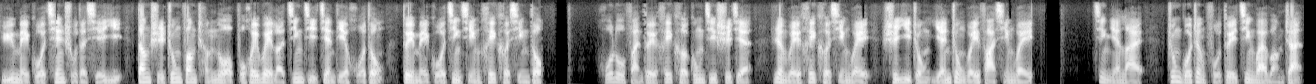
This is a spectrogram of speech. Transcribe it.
与美国签署的协议。当时中方承诺不会为了经济间谍活动对美国进行黑客行动。葫芦反对黑客攻击事件。认为黑客行为是一种严重违法行为。近年来，中国政府对境外网站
